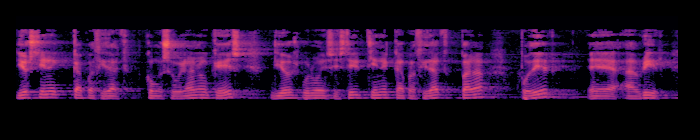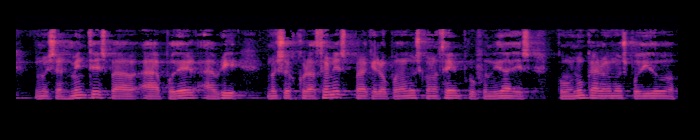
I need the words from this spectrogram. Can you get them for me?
Dios tiene capacidad, como soberano que es, Dios, vuelvo a insistir, tiene capacidad para poder eh, abrir nuestras mentes, para poder abrir nuestros corazones para que lo podamos conocer en profundidades como nunca lo hemos podido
